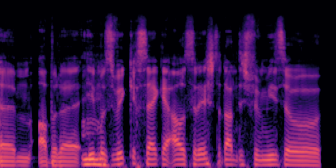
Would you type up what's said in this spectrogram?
Ähm, aber äh, Mhm. ich muss wirklich sagen, als Restaurant ist für mich so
